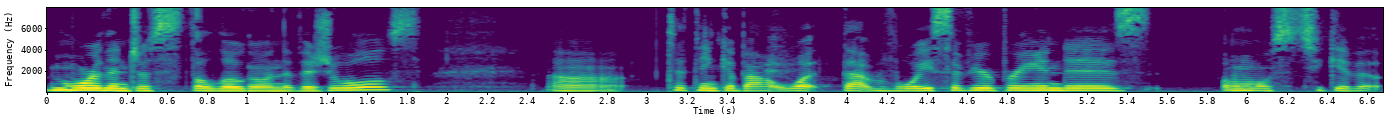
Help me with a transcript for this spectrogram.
more than just the logo and the visuals uh, to think about what that voice of your brand is, almost to give it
